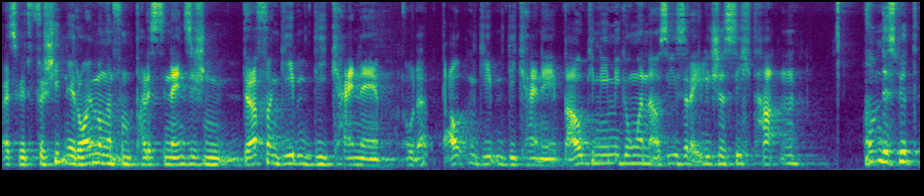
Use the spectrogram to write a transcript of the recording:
es wird verschiedene Räumungen von palästinensischen Dörfern geben, die keine, oder Bauten geben, die keine Baugenehmigungen aus israelischer Sicht hatten. Und es wird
